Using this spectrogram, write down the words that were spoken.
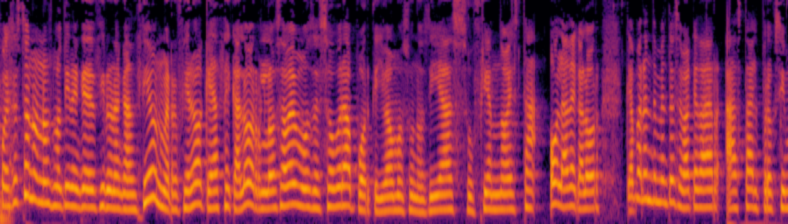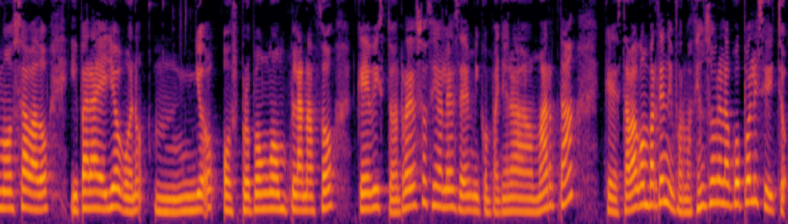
Pues esto no nos lo tiene que decir una canción, me refiero a que hace calor, lo sabemos de sobra porque llevamos unos días sufriendo esta ola de calor que aparentemente se va a quedar hasta el próximo sábado y para ello, bueno, mm, yo os propongo un planazo que he visto en redes sociales de mi compañera Marta que estaba compartiendo información sobre la Acuópolis y he dicho,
